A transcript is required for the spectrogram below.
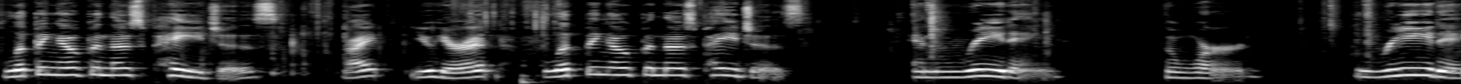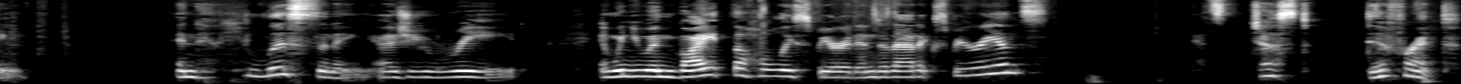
flipping open those pages, right? You hear it. Flipping open those pages and reading the word, reading and listening as you read. And when you invite the Holy Spirit into that experience, it's just different.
